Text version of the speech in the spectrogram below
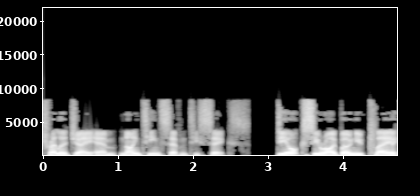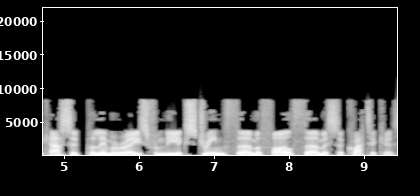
Trela J. M. 1976. Deoxyribonucleic acid polymerase from the extreme thermophile Thermus aquaticus.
